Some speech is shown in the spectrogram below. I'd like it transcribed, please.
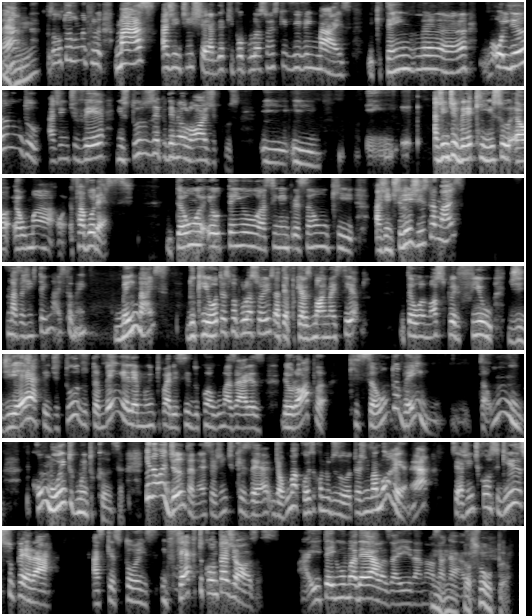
Né? Uhum. São todos muito. Mas a gente enxerga que populações que vivem mais e que têm. Uh, olhando, a gente vê em estudos epidemiológicos e, e, e a gente vê que isso é, é uma favorece então eu tenho assim a impressão que a gente registra mais, mas a gente tem mais também, bem mais do que outras populações, até porque elas morrem mais cedo. Então o nosso perfil de dieta e de tudo também ele é muito parecido com algumas áreas da Europa que são também são com muito, muito câncer. E não adianta, né? Se a gente quiser de alguma coisa, como diz o outro, a gente vai morrer, né? Se a gente conseguir superar as questões infecto-contagiosas. Aí tem uma delas aí na nossa uhum, casa. Tá solta.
